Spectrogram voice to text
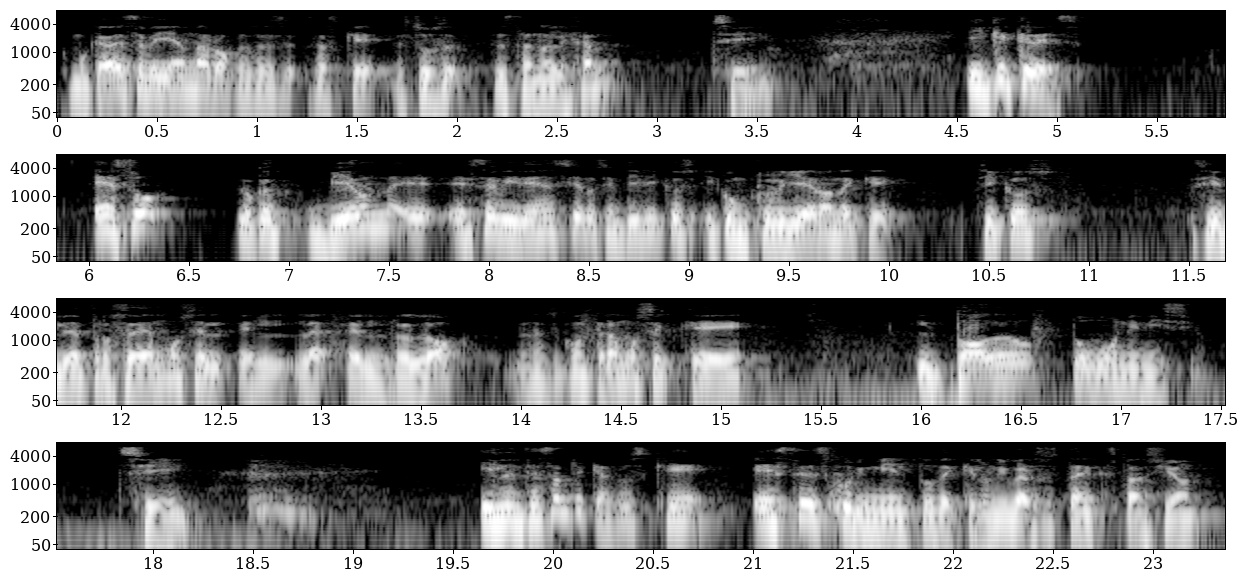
Como cada vez se veían más rojas, ¿sabes qué? Estos se están alejando. Sí. ¿Y qué crees? Eso, lo que vieron eh, esa evidencia los científicos y concluyeron de que, chicos, si retrocedemos el, el, el reloj, nos encontramos en que todo tuvo un inicio. Sí. Y lo interesante caso es que este descubrimiento de que el universo está en expansión,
